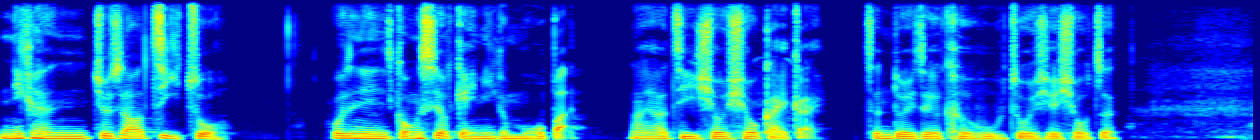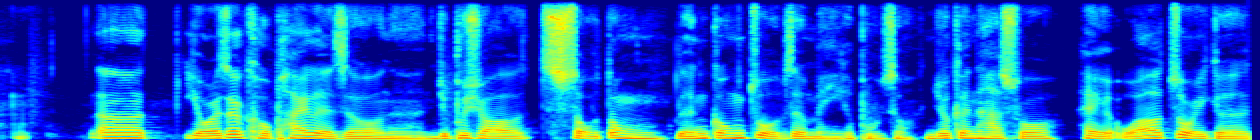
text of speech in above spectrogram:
你可能就是要自己做，或者你公司有给你一个模板，那你要自己修修改改，针对这个客户做一些修正。那有了这个 Copilot 之后呢，你就不需要手动人工做这每一个步骤，你就跟他说：“嘿，我要做一个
